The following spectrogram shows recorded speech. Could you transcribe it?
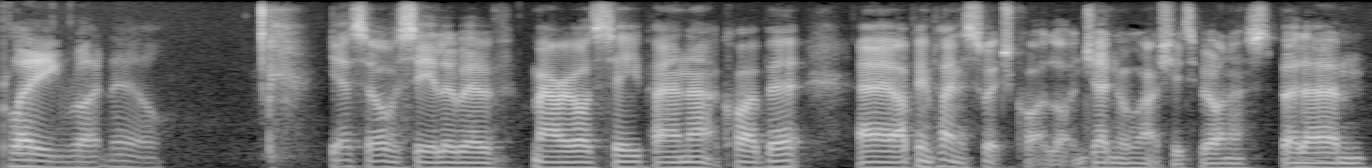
playing right now? Yeah, so obviously a little bit of Mario Odyssey, playing that quite a bit. Uh, I've been playing the Switch quite a lot in general, actually, to be honest. But um,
